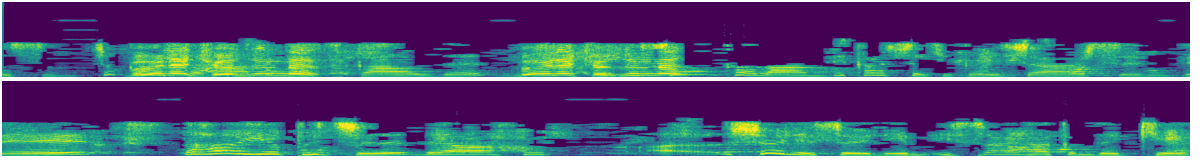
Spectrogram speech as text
olsun. Çok Böyle çözülmez. kaldı. böyle çözülmez. Son kalan birkaç dakika içerisinde daha yapıcı veyahut şöyle söyleyeyim İsrail hakkındaki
